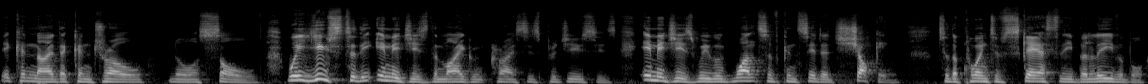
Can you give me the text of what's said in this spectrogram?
it can neither control nor solve. We're used to the images the migrant crisis produces, images we would once have considered shocking to the point of scarcely believable.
